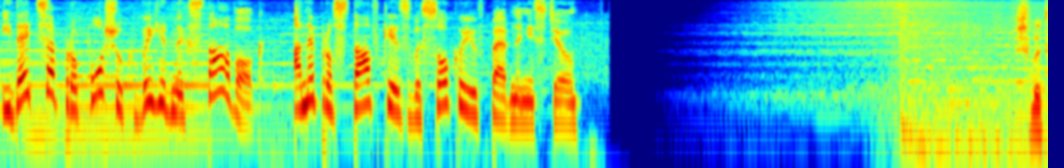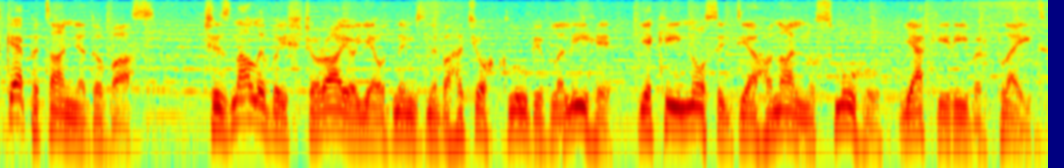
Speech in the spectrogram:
йдеться про пошук вигідних ставок, а не про ставки з високою впевненістю. Швидке питання до вас. Чи знали ви, що Райо є одним з небагатьох клубів Ла Ліги, який носить діагональну смугу, як і Рівер Плейт?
